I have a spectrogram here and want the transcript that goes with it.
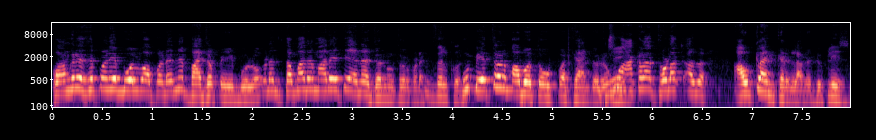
કોંગ્રેસે પણ એ બોલવા પડે ને ભાજપે એ બોલવા પડે તમારે મારે તે એના જ અનુસરવું પડે. બિલકુલ. હું બે ત્રણ બાબતો ઉપર ધ્યાન દોરું હું આંકડા થોડાક આઉટલાઈન કરી લાવ્યો છું. પ્લીઝ.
